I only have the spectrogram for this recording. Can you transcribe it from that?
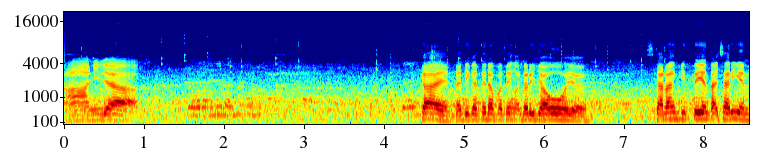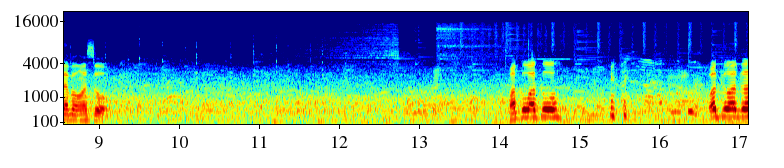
Ha, ni dia. Kan, tadi kata dapat tengok dari jauh je. Sekarang kita yang tak cari yang dapat masuk. Waku waku. waku waku.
